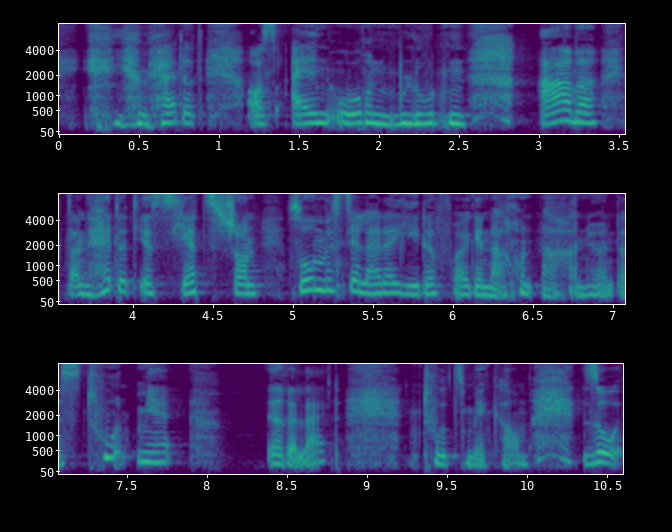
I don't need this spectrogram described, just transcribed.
Ihr werdet aus allen Ohren bluten. Aber dann hättet ihr es jetzt schon. So müsst ihr leider jede Folge nach und nach anhören. Das tut mir irre leid. Tut's mir kaum. So,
